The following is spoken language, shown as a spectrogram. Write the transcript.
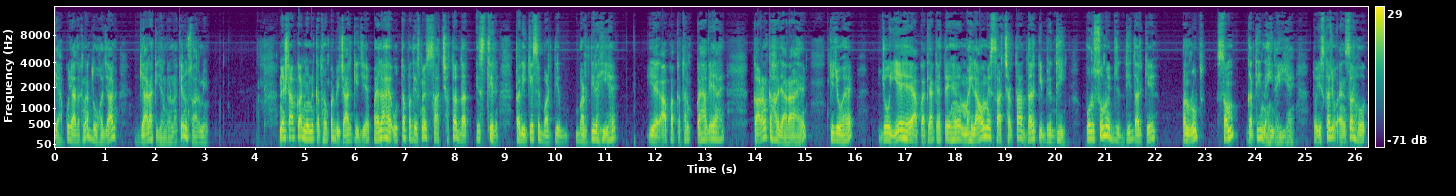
ये आपको याद रखना 2011 की जनगणना के अनुसार में। नेक्स्ट आपका निम्न कथनों पर विचार कीजिए। पहला है, उत्तर प्रदेश में साक्षरता दर स्थिर तरीके से बढ़ती बढ़ती रही है। ये आपका कथन कहा गया है। कारण कहा जा रहा है कि जो है, जो ये है, आपका क्या कहते हैं, महिलाओं में साक्षरता दर की वृद्धि, पुरुषों में वृद्धि दर के अनुरूप सम गति नहीं रही है। तो इसका जो आंसर हो,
